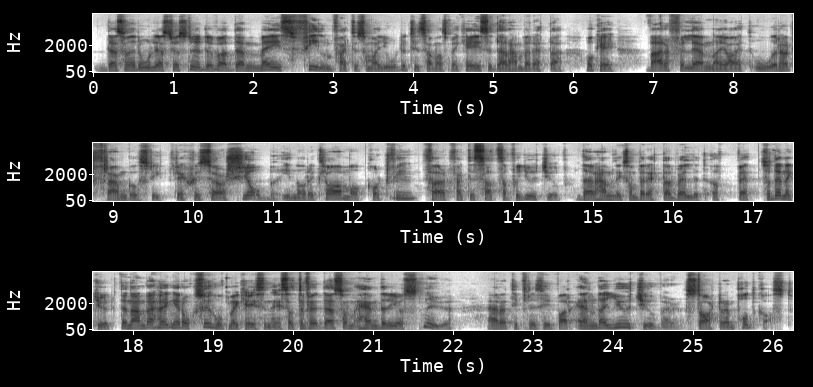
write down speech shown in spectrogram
Det som är roligast just nu, det var Dan Mays film faktiskt, som han gjorde tillsammans med Casey, där han berättar, okej, okay, varför lämnar jag ett oerhört framgångsrikt regissörsjobb inom reklam och kortfilm mm. för att faktiskt satsa på YouTube? Där han liksom berättar väldigt öppet. Så den är kul. Den andra hänger också ihop med Casey Neistat. För det som händer just nu är att i princip varenda YouTuber startar en podcast.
